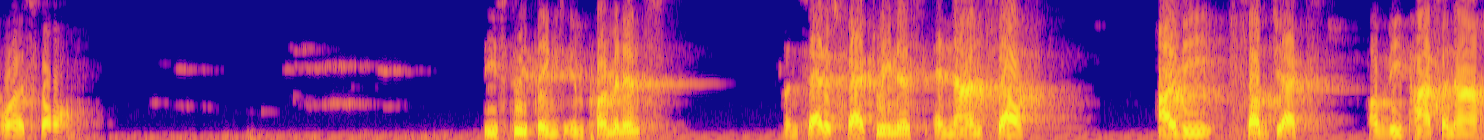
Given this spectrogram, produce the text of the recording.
or a soul. These three things, impermanence, unsatisfactoriness, and non-self, are the subjects of vipassana.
